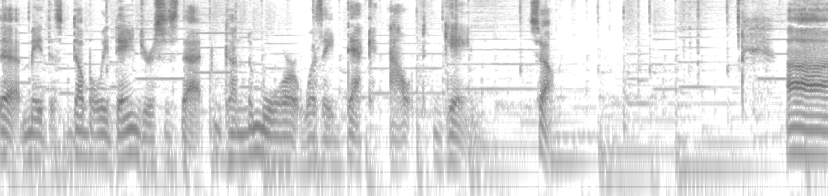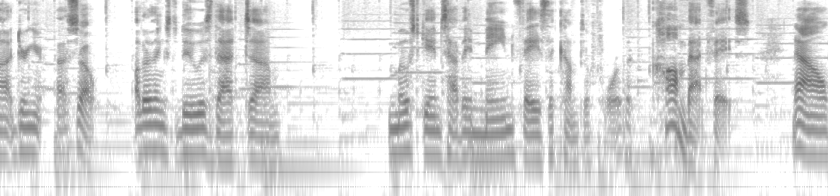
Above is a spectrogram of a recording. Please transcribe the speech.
uh, made this doubly dangerous is that Gundam War was a deck out game. So, uh, during your, uh, so other things to do is that um, most games have a main phase that comes before the combat phase. Now,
